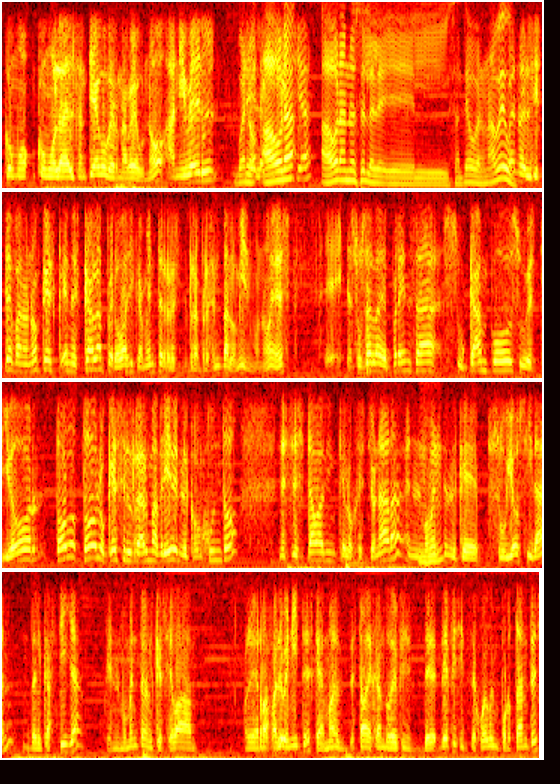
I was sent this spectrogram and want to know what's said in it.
como, como la del Santiago Bernabéu, ¿no? A nivel Bueno, de la ahora, exigencia, ahora no es el, el Santiago Bernabéu. Bueno, el Di Stéfano, ¿no? Que es en escala, pero básicamente re- representa lo mismo, ¿no? Es eh, su sala de prensa, su campo, su vestidor, todo, todo lo que es el Real Madrid en el conjunto necesitaba alguien que lo gestionara en el momento en el que subió Sidán del Castilla, en el momento en el que se va eh, Rafael Benítez, que además estaba dejando déficit, de- déficits de juego importantes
